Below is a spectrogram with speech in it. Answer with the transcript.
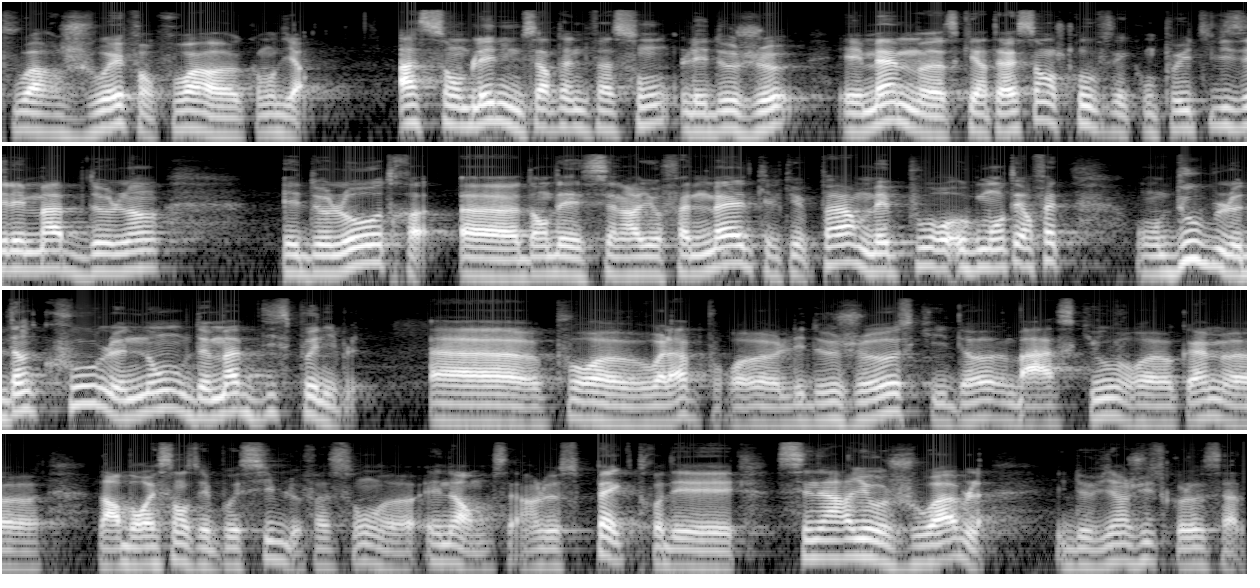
pouvoir jouer, pour pouvoir, comment dire, assembler d'une certaine façon les deux jeux. Et même, ce qui est intéressant, je trouve, c'est qu'on peut utiliser les maps de l'un et de l'autre euh, dans des scénarios fan-made quelque part, mais pour augmenter, en fait, on double d'un coup le nombre de maps disponibles. Euh, pour, euh, voilà, pour les deux jeux, ce qui, bah, ouvre quand même l'arborescence des possibles de façon énorme. Hein, le spectre des scénarios jouables, il devient juste colossal.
